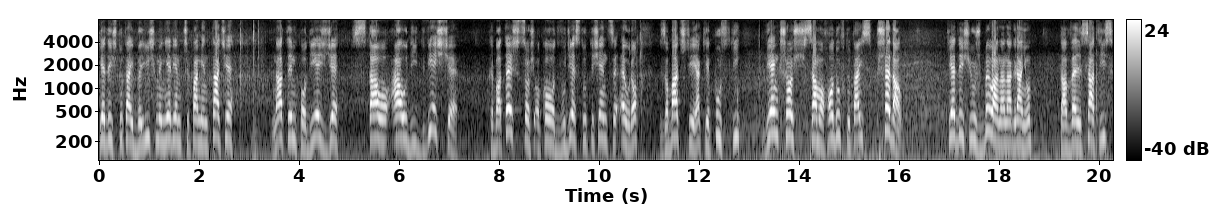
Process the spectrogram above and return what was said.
Kiedyś tutaj byliśmy, nie wiem czy pamiętacie, na tym podjeździe stało Audi 200. Chyba też coś około 20 tysięcy euro. Zobaczcie jakie pustki. Większość samochodów tutaj sprzedał. Kiedyś już była na nagraniu ta Velsatis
